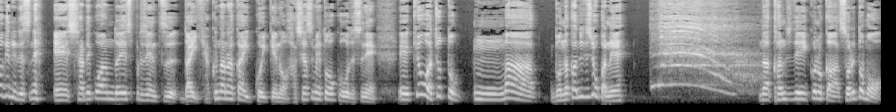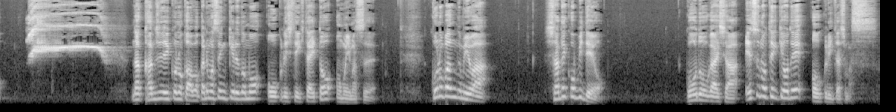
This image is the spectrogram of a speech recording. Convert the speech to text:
いうわけでですね、えー、シャデコエースプレゼンツ第107回小池の箸休めトークをですね、えー、今日はちょっと、うん、まあ、どんな感じでしょうかね？な感じでいくのか、それとも、な感じでいくのかわかりませんけれども、お送りしていきたいと思います。この番組は、シャデコビデオ、合同会社 S の提供でお送りいたします。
